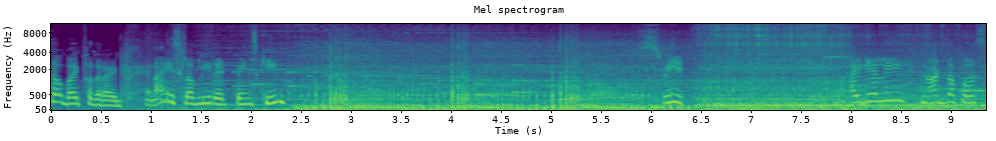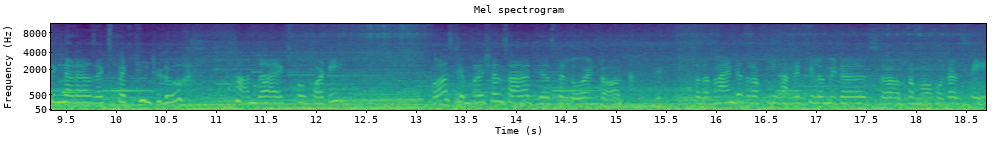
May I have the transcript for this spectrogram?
our bike for the ride. A nice, lovely red paint scheme. Sweet. Ideally, not the first thing that I was expecting to do on the X440. First impressions are just the low end torque. So the plant is roughly 100 kilometers uh, from our hotel stay.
